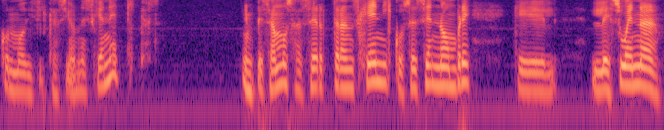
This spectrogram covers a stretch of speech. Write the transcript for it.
con modificaciones genéticas. Empezamos a ser transgénicos, ese nombre que le suena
